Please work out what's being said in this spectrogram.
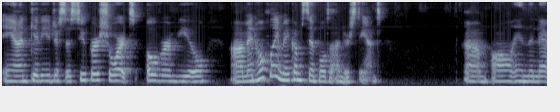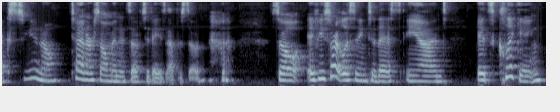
and give you just a super short overview um, and hopefully make them simple to understand. Um, all in the next, you know, 10 or so minutes of today's episode. So if you start listening to this and it's clicking,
